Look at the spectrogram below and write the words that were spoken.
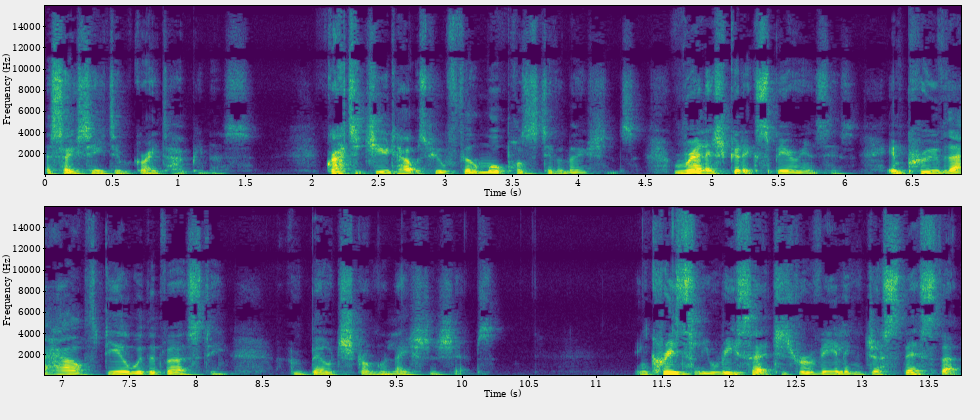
associated with great happiness. Gratitude helps people feel more positive emotions, relish good experiences, improve their health, deal with adversity, and build strong relationships increasingly research is revealing just this, that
